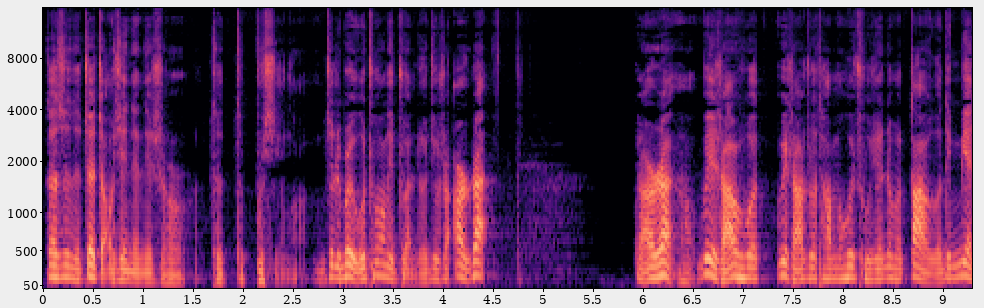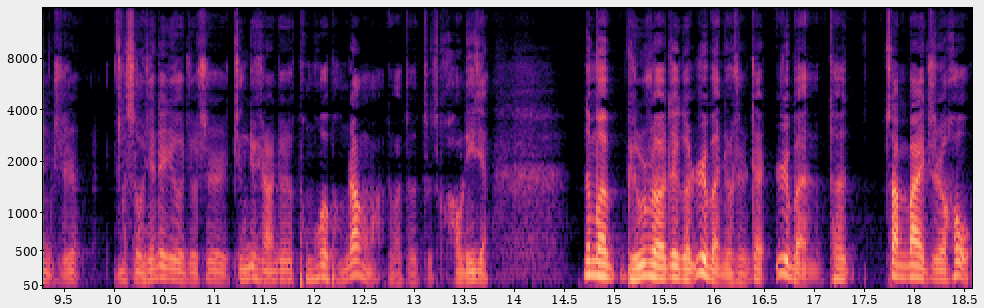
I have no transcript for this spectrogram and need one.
但是呢，在早些年的时候，它它不行啊。这里边有个重要的转折，就是二战。这二战啊，为啥说为啥说他们会出现这么大额的面值？首先，这就就是经济上就是通货膨胀嘛，对吧？这这好理解。那么，比如说这个日本，就是在日本它战败之后，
